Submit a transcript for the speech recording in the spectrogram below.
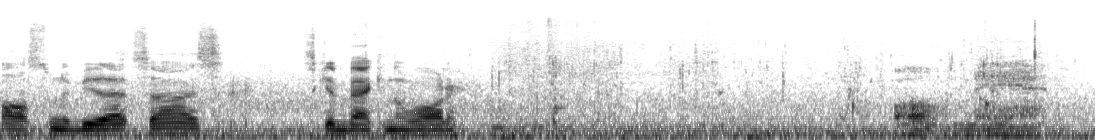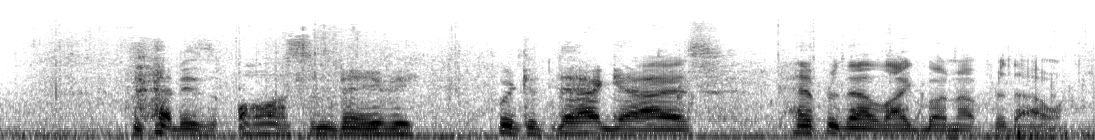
Awesome to be that size. Let's get him back in the water. Oh man, that is awesome, baby. Look at that, guys. Pepper that like button up for that one.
